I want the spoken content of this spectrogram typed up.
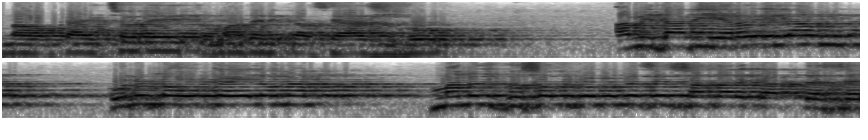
নৌকায় চড়ে তোমাদের কাছে আসব। আমি দাঁড়িয়ে রইলাম, কোন নৌকা এলো না। মানুষ গোসল করতেছে, সাঁতার কাটতেছে।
